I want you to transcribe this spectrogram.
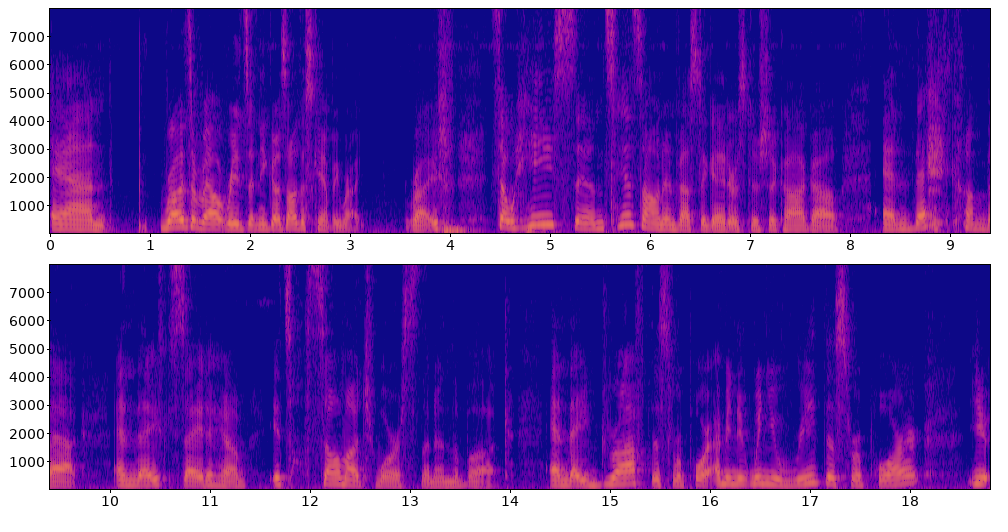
and Roosevelt reads it and he goes, Oh, this can't be right, right? So he sends his own investigators to Chicago and they come back and they say to him, It's so much worse than in the book. And they draft this report. I mean, when you read this report, you,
